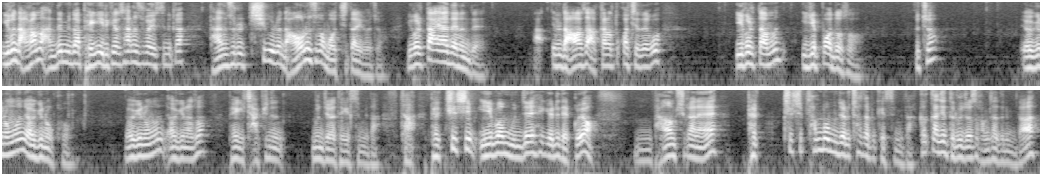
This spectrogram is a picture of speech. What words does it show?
이거 나가면 안 됩니다. 백이 이렇게 사는 수가 있으니까 단수를 치고 나오는 수가 멋지다 이거죠. 이걸 따야 되는데 아, 이리 나와서 아까랑 똑같이 되고 이걸 따면 이게 뻗어서 그렇죠? 여기 놓으면 여기 놓고 여기 놓으면 여기 놔서 백이 잡히는 문제가 되겠습니다. 자, 172번 문제 해결이 됐고요. 음, 다음 시간에 173번 문제로 찾아뵙겠습니다. 끝까지 들어주셔서 감사드립니다.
